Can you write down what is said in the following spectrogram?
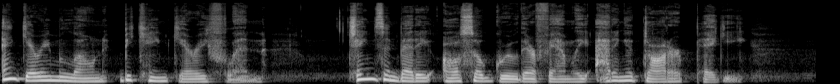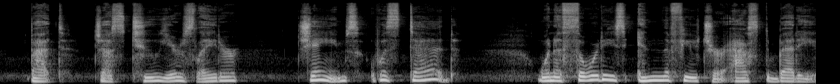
and Gary Malone became Gary Flynn. James and Betty also grew their family, adding a daughter, Peggy. But just two years later, James was dead. When authorities in the future asked Betty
